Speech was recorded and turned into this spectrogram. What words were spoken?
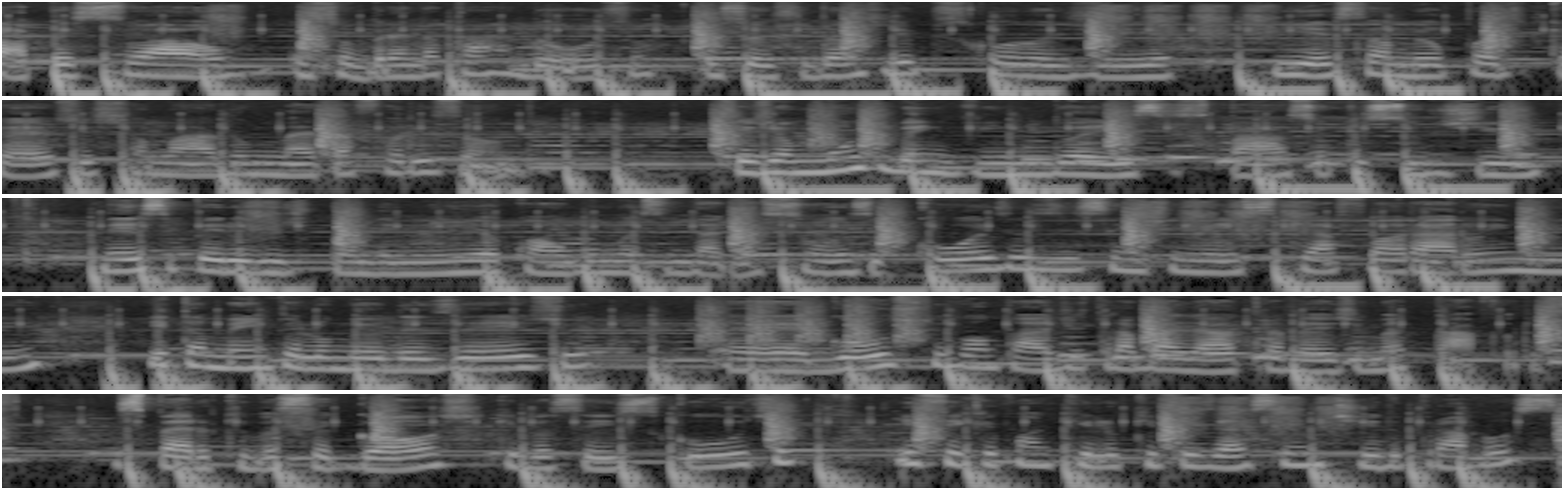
Olá pessoal, eu sou Brenda Cardoso, eu sou estudante de psicologia e esse é o meu podcast chamado Metaforizando. Seja muito bem-vindo a esse espaço que surgiu nesse período de pandemia com algumas indagações e coisas e sentimentos que afloraram em mim e também pelo meu desejo, é, gosto e vontade de trabalhar através de metáforas. Espero que você goste, que você escute e fique com aquilo que fizer sentido para você.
